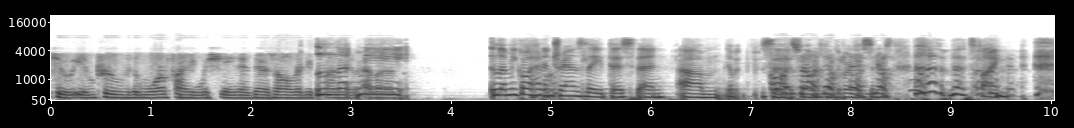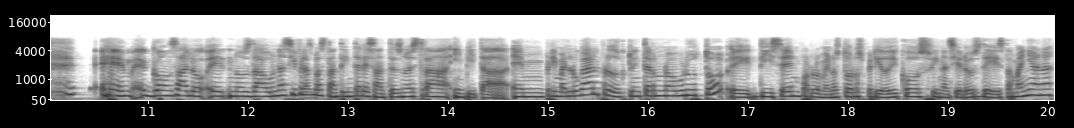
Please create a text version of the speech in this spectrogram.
to improve the warfighting machine. And there's already plenty Let of me evidence. Let me go ahead and translate this then, um, so, Oh, so okay, listeners. That's fine. Em, Gonzalo, eh, nos da unas cifras bastante interesantes nuestra invitada. En primer lugar, el Producto Interno Bruto, eh, dicen por lo menos todos los periódicos financieros de esta mañana,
